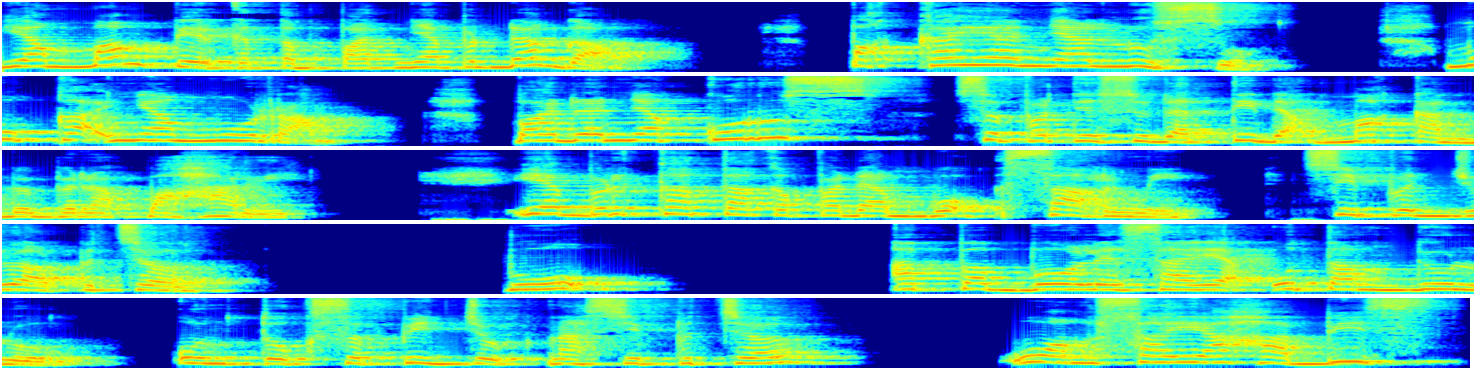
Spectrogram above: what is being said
yang mampir ke tempatnya berdagang. Pakaiannya lusuh, mukanya muram, badannya kurus seperti sudah tidak makan beberapa hari. Ia berkata kepada Mbok Sarmi, si penjual pecel. Bu, apa boleh saya utang dulu untuk sepincuk nasi pecel? Uang saya habis.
